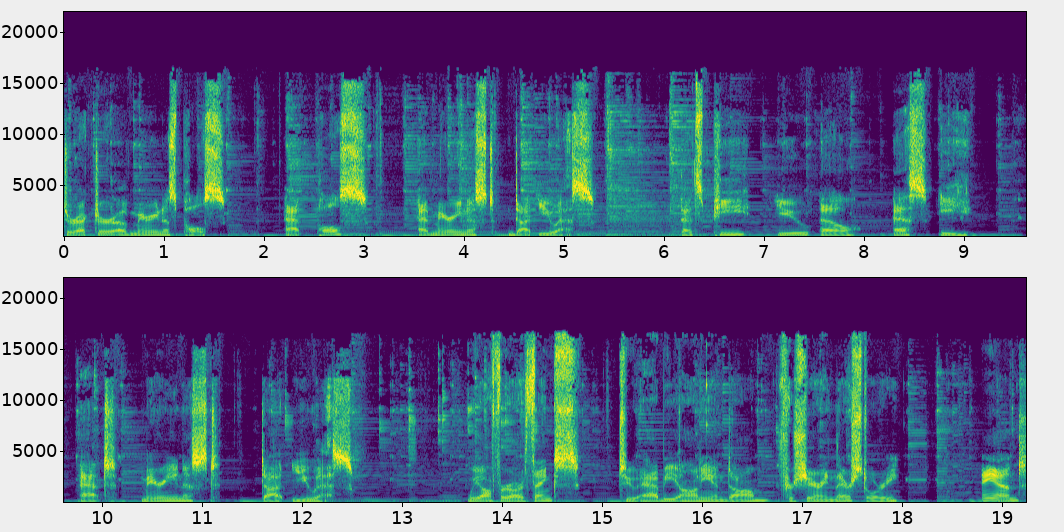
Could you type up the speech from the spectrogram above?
Director of Marianist Pulse, at pulse at marianist.us. That's P U L S E at marianist.us. We offer our thanks to Abby, Ani, and Dom for sharing their story. And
